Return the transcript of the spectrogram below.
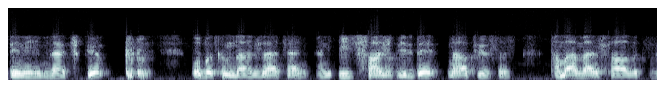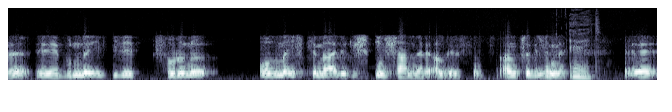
deneyimler çıkıyor. O bakımdan zaten hani ilk faz 1'de ne yapıyorsunuz? Tamamen sağlıklı, e, bununla ilgili sorunu olma ihtimali düşük insanları alıyorsunuz. Anlatabildim mi? Evet. E,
